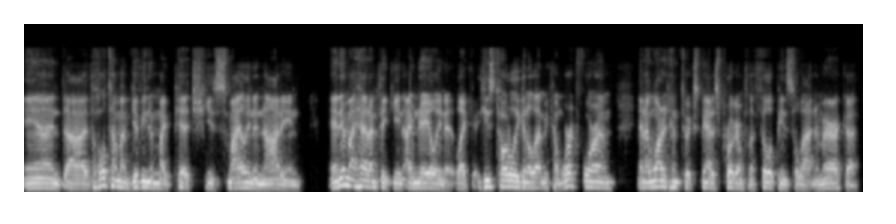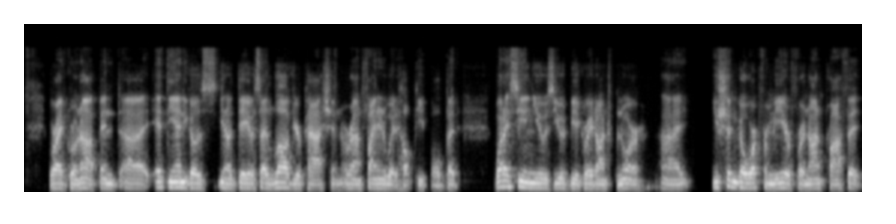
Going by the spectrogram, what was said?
And uh, the whole time I'm giving him my pitch, he's smiling and nodding. And in my head, I'm thinking, I'm nailing it. Like he's totally going to let me come work for him. And I wanted him to expand his program from the Philippines to Latin America, where I'd grown up. And uh, at the end, he goes, You know, Davis, I love your passion around finding a way to help people. But what I see in you is you would be a great entrepreneur. Uh, you shouldn't go work for me or for a nonprofit.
